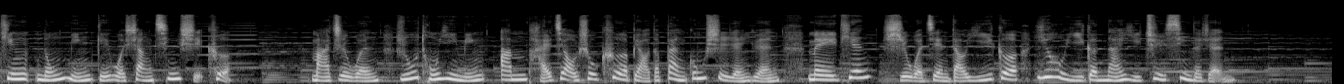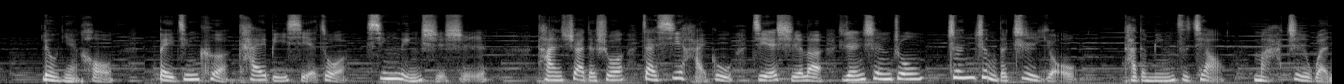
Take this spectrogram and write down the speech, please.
听农民给我上清史课。马志文如同一名安排教授课表的办公室人员，每天使我见到一个又一个难以置信的人。六年后，北京客开笔写作《心灵史实》，坦率地说，在西海固结识了人生中真正的挚友。他的名字叫马志文，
